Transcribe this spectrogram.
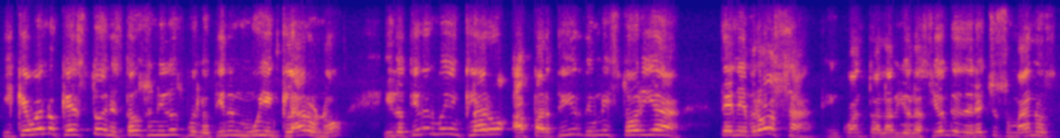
Y qué bueno que esto en Estados Unidos pues lo tienen muy en claro, ¿no? Y lo tienen muy en claro a partir de una historia tenebrosa en cuanto a la violación de derechos humanos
